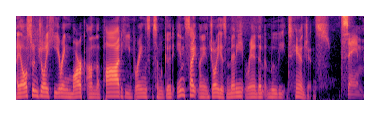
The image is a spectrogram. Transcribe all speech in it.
I also enjoy hearing Mark on the pod. He brings some good insight, and I enjoy his many random movie tangents. Same.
